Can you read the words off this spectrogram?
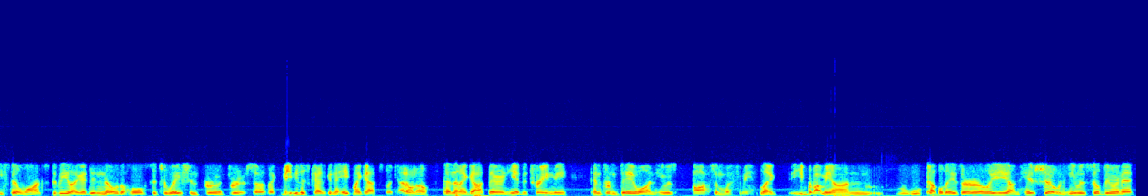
he still wants to be. Like I didn't know the whole situation through and through. So I was like maybe this guy's going to hate my guts. Like I don't know. And then I got there and he had to train me And from day one, he was awesome with me. Like he brought me on a couple days early on his show when he was still doing it,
